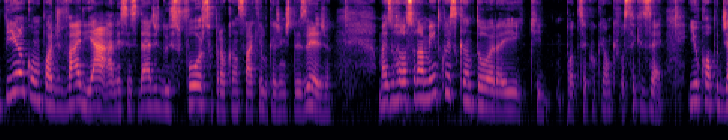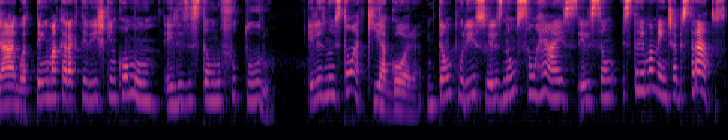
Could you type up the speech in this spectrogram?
Viram como pode variar a necessidade do esforço para alcançar aquilo que a gente deseja? Mas o relacionamento com esse cantor aí, que pode ser qualquer um que você quiser, e o copo de água tem uma característica em comum: eles estão no futuro. Eles não estão aqui agora. Então, por isso, eles não são reais. Eles são extremamente abstratos.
